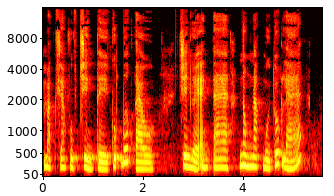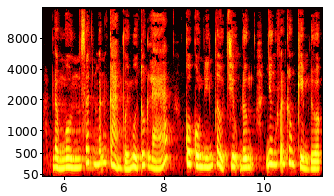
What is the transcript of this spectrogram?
mặc trang phục chỉnh tề cũng bước vào. Trên người anh ta nồng nặc mùi thuốc lá. Đồng ngôn rất mẫn cảm với mùi thuốc lá, Cô cố nín thở chịu đựng nhưng vẫn không kìm được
